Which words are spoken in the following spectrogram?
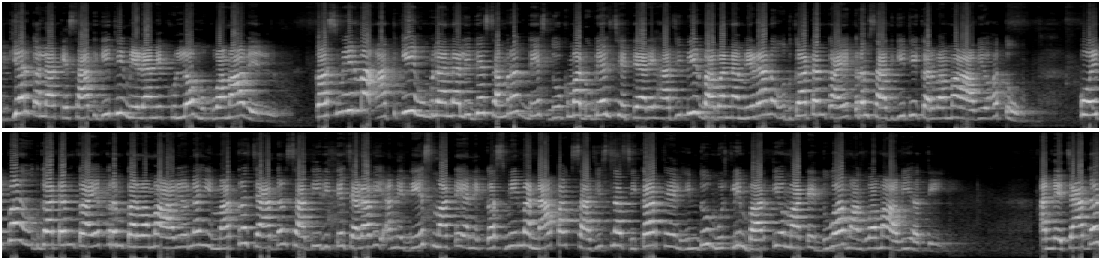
અગિયાર કલાકે સાદગીથી મેળાને ખુલ્લો મૂકવામાં આવેલ. કાશ્મીરમાં આતકી હુમલાના લીધે સમગ્ર દેશ દુઃખમાં ડૂબેલ છે ત્યારે હાજીપીર બાબાના મેળાનો ઉદ્ઘાટન કાર્યક્રમ સાદગીથી કરવામાં આવ્યો હતો. કોઈ પણ ઉદ્ઘાટન કાર્યક્રમ કરવામાં આવ્યો નહીં, માત્ર ચાદર સાદી રીતે ચડાવી અને દેશ માટે અને કાશ્મીરમાં નાપાક સાજિશના શિકાર થયેલ હિન્દુ, મુસ્લિમ ભારતીયો માટે દુઆ માંગવામાં આવી હતી. અને ચાદર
